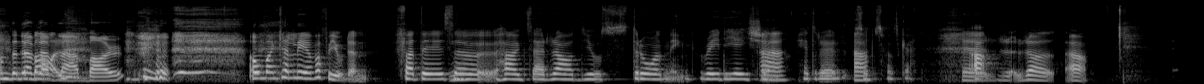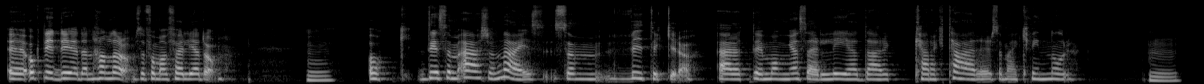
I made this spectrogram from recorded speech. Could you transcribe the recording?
om den är bar. bar. Om man kan leva på jorden. För att det är så hög så här, radiostrålning, radiation, Ja. heter det Ja. så på svenska? Eh, Ja. r- rö- ja. Eh, och det är det den handlar om, så får man följa dem. Mm. Och det som är så nice, som vi tycker då, är att det är många så här ledarkaraktärer som är kvinnor. Mm.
